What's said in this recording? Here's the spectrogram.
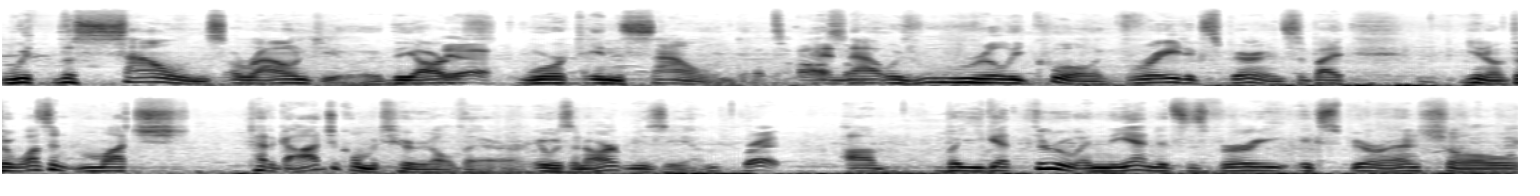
With the sounds around you, the artist Yeah. worked in sound, That's and that was really cool. A great experience. But, you know, there wasn't much pedagogical material there. It was an art museum. Right. Um, but you get through, and in the end, it's this very experiential,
